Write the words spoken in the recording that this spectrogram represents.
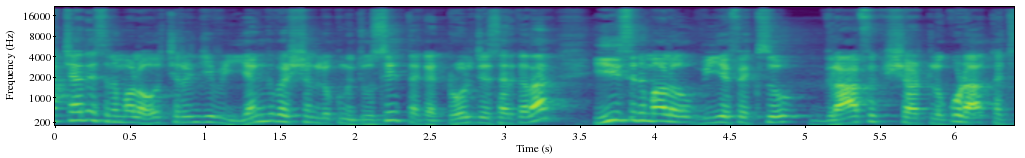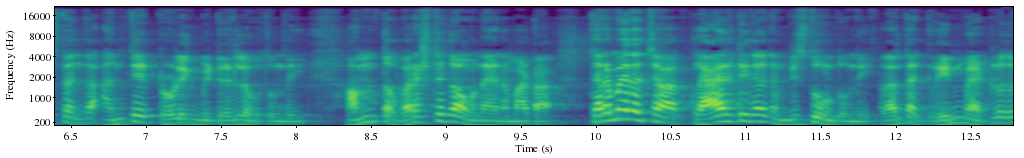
ఆచార్య సినిమాలో చిరంజీవి యంగ్ వెర్షన్ లుక్ను చూసి తెగ ట్రోల్ చేశారు కదా? ఈ సినిమాలో విఎఫ్ఎక్స్ గ్రాఫిక్ షాట్లు కూడా ఖచ్చితంగా అంతే ట్రోలింగ్ మెటీరియల్ అవుతుంది. అంత వరస్ట్గా ఉన్నాయన్నమాట. తెర మీద చాలా క్లారిటీగా కనిపిస్తూ ఉంటుంది. అదంతా గ్రీన్ మ్యాట్లో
